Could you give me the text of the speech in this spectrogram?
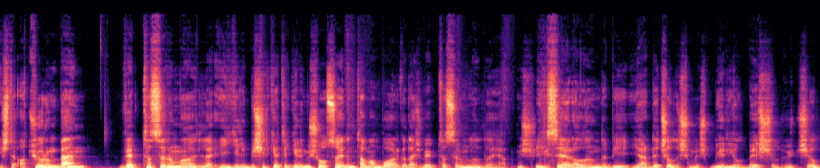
İşte atıyorum ben web tasarımıyla ilgili bir şirkete girmiş olsaydım tamam bu arkadaş web tasarımını da yapmış. Bilgisayar alanında bir yerde çalışmış. Bir yıl, beş yıl, üç yıl.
